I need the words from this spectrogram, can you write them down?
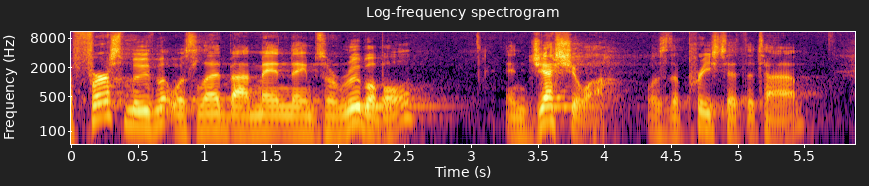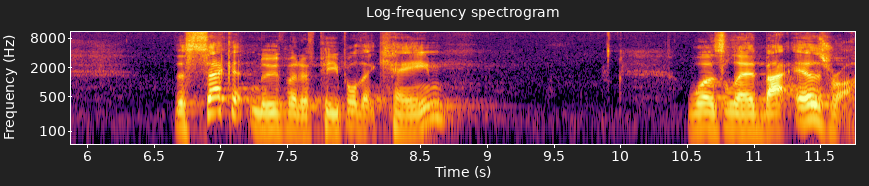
The first movement was led by a man named Zerubbabel, and Jeshua was the priest at the time. The second movement of people that came was led by Ezra.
